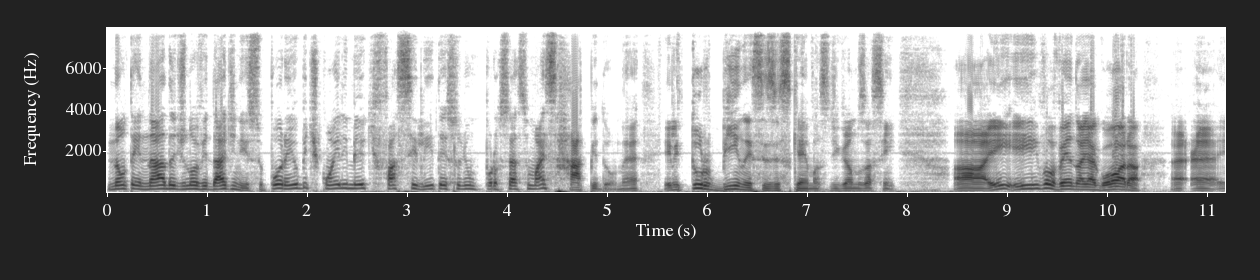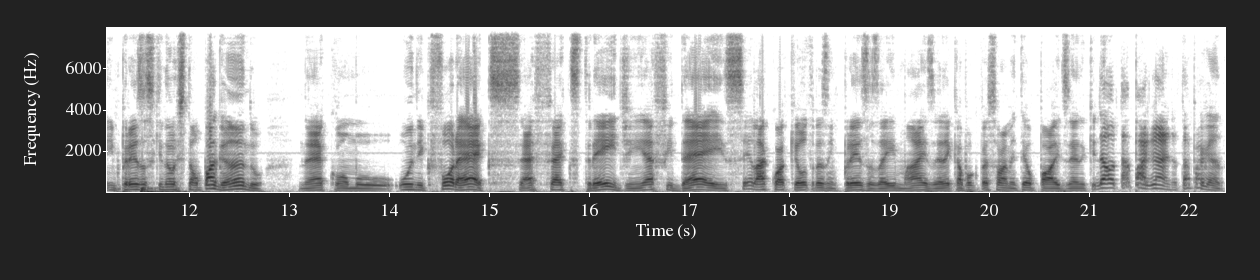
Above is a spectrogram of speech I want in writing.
não tem nada de novidade nisso. Porém, o Bitcoin ele meio que facilita isso de um processo mais rápido, né? Ele turbina esses esquemas, digamos assim. Ah, e, e envolvendo aí agora é, é, empresas que não estão pagando, né, como Unic Forex, FX Trading, F10, sei lá qualquer outras empresas aí mais, aí daqui a pouco o pessoal vai meter o pau aí dizendo que não, tá pagando, tá pagando.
